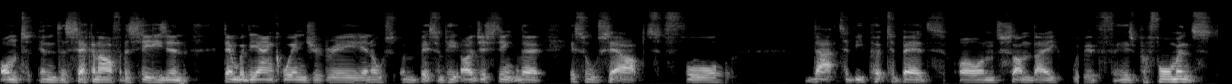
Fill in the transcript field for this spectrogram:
on to, in the second half of the season. Then with the ankle injury and also and bits and pieces, I just think that it's all set up for that to be put to bed on Sunday with his performance.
